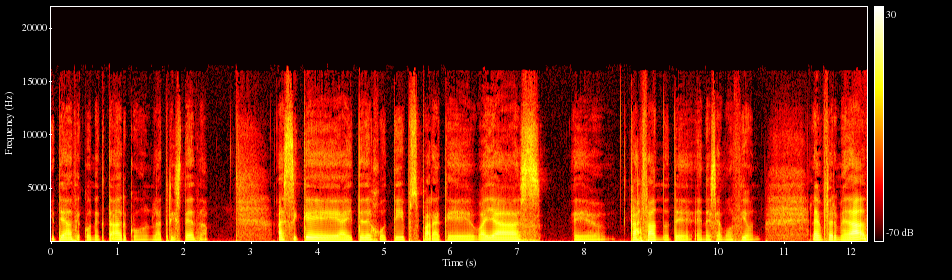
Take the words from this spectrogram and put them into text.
y te hace conectar con la tristeza. Así que ahí te dejo tips para que vayas eh, cazándote en esa emoción. La enfermedad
